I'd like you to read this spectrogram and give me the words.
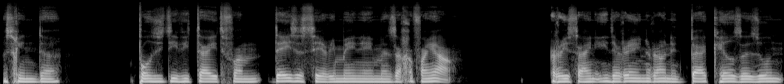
misschien de positiviteit van deze serie meenemen en zeggen van ja, resign iedereen, run it back, heel seizoen.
